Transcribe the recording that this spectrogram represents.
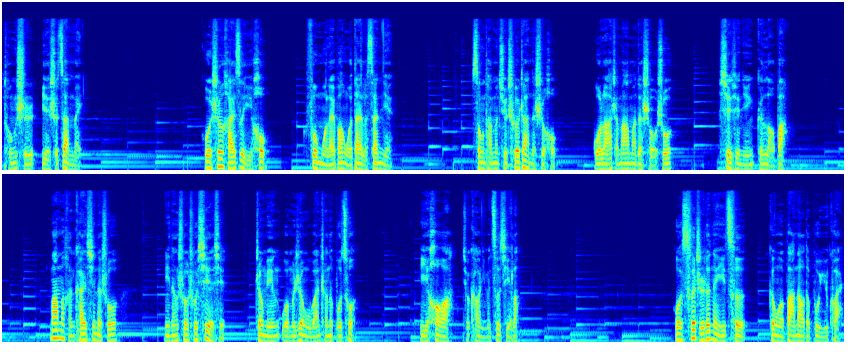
同时也是赞美。我生孩子以后，父母来帮我带了三年。送他们去车站的时候，我拉着妈妈的手说：“谢谢您跟老爸。”妈妈很开心的说：“你能说出谢谢，证明我们任务完成的不错。以后啊，就靠你们自己了。”我辞职的那一次，跟我爸闹得不愉快，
